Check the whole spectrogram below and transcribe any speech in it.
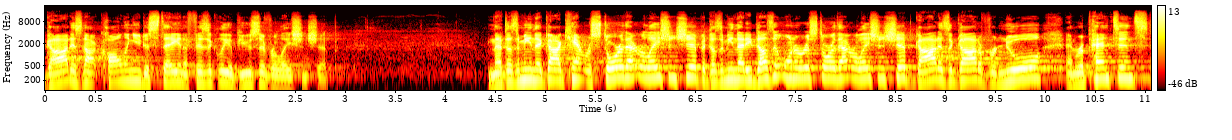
God is not calling you to stay in a physically abusive relationship. And that doesn't mean that God can't restore that relationship. It doesn't mean that He doesn't want to restore that relationship. God is a God of renewal and repentance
